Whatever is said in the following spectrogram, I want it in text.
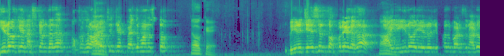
హీరోకే నష్టం కదా. ఒకసారి. ఆలోచించండి పెద్ద మనసుతో. ఓకే. మీరు చేసిన తప్పులే కదా. ఆయన హీరో ఈ రోజు ఇబ్బంది పడుతున్నాడు.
